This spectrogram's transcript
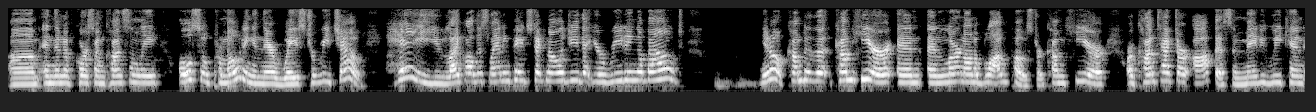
Um, and then, of course, I'm constantly also promoting in there ways to reach out. Hey, you like all this landing page technology that you're reading about? You know come to the come here and and learn on a blog post or come here or contact our office and maybe we can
